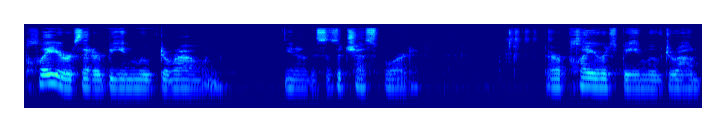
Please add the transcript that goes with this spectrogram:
players that are being moved around. You know, this is a chessboard. There are players being moved around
